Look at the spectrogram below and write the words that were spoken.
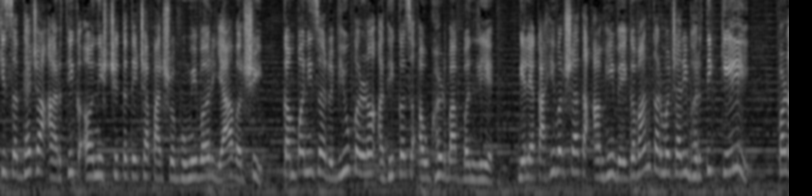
की सध्याच्या आर्थिक अनिश्चिततेच्या पार्श्वभूमीवर या वर्षी कंपनीचं रिव्ह्यू करणं अधिकच अवघड बाब बनलीय. गेल्या काही वर्षात आम्ही वेगवान कर्मचारी भरती केली पण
